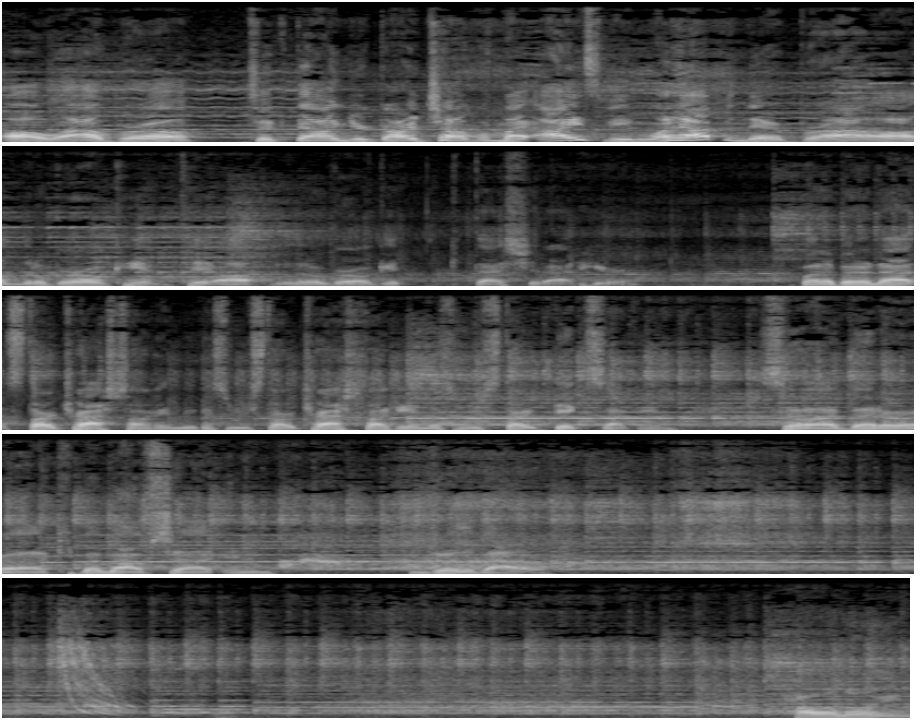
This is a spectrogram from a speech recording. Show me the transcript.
Oh wow, bro. Took down your Garchomp with my ice beam. What happened there, bro? Oh, little girl can't take. Oh, little girl, get, get that shit out of here. But I better not start trash talking because when you start trash talking, that's when you start dick sucking. So I better uh, keep my mouth shut and enjoy the battle. How annoying.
